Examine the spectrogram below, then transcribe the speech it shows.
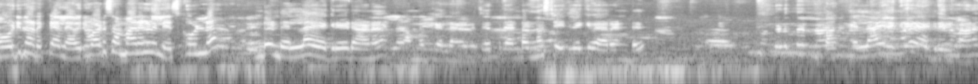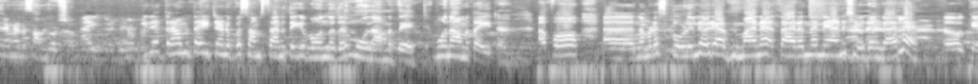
ഓടി നടക്കല്ലേ? ഒരുപാട് സമ്മാനങ്ങളില്ലേ സ്കൂളിൽ? ഉണ്ട് ഉണ്ട്. എല്ലാ എ ഗ്രേഡ് ആണ്. നമുക്ക് എല്ലാവരും രണ്ടെണ്ണം സ്റ്റേജിലേക്ക് വേറെ ഉണ്ട്. ഞങ്ങളുടെ സന്തോഷം. ഇത് എത്രാമത്തെ ആയിട്ടാണ് ഇപ്പൊ സംസ്ഥാനത്തേക്ക് പോകുന്നത്? മൂന്നാമത്തെ ആയിട്ട്. മൂന്നാമത്തെ ആയിട്ട്. അപ്പോ നമ്മുടെ സ്കൂളിന്റെ ഒരു അഭിമാന താരം തന്നെയാണ് ശിവഗംഗ അല്ലേ? ഓക്കെ.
